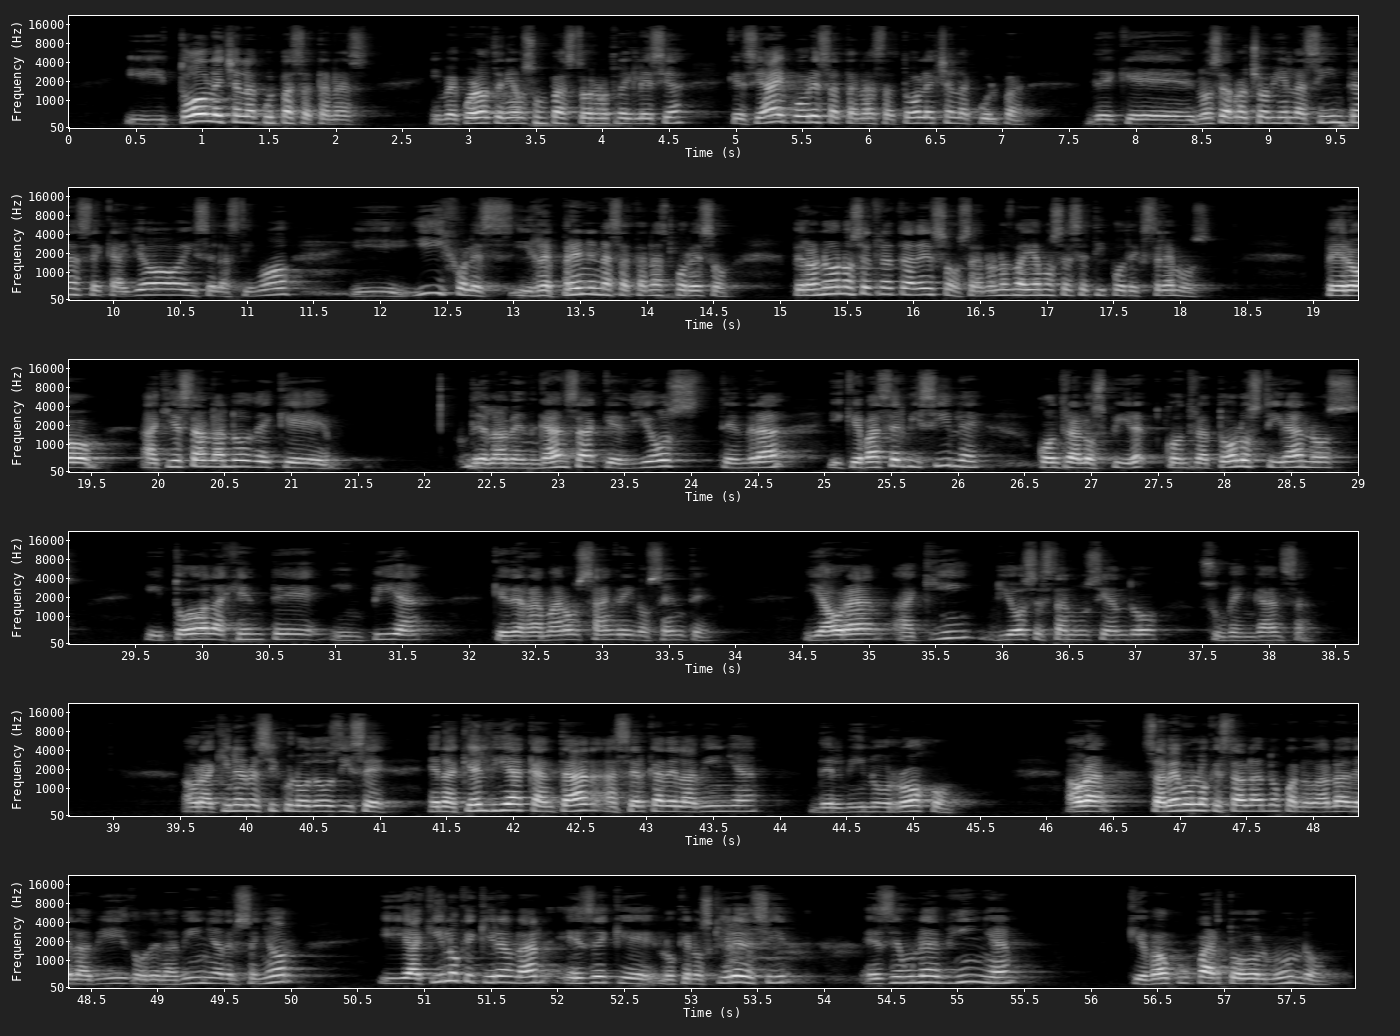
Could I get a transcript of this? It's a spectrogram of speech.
Y todo le echan la culpa a Satanás. Y me acuerdo teníamos un pastor en otra iglesia que decía, ay, pobre Satanás, a todo le echan la culpa de que no se abrochó bien la cinta, se cayó y se lastimó, y híjoles, y reprenden a Satanás por eso. Pero no, no se trata de eso, o sea, no nos vayamos a ese tipo de extremos. Pero aquí está hablando de que de la venganza que Dios tendrá y que va a ser visible contra, los, contra todos los tiranos y toda la gente impía que derramaron sangre inocente. Y ahora aquí Dios está anunciando su venganza. Ahora aquí en el versículo 2 dice, en aquel día cantad acerca de la viña del vino rojo. Ahora, sabemos lo que está hablando cuando habla de la vid o de la viña del Señor. Y aquí lo que quiere hablar es de que lo que nos quiere decir es de una viña que va a ocupar todo el mundo.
